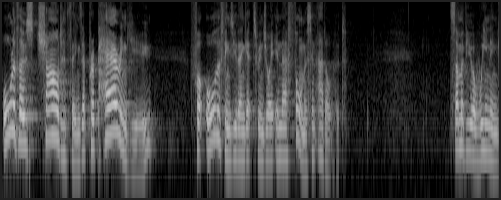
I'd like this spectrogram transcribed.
All of those childhood things are preparing you for all the things you then get to enjoy in their fullness in adulthood. Some of you are weaning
